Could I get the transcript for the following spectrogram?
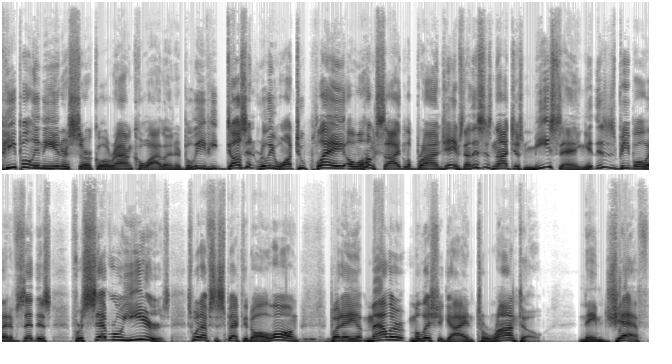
people in the inner circle around Kawhi Leonard believe he doesn't really want to play alongside LeBron James. Now, this is not just me saying it. This is people that have said this for several years. It's what I've suspected all along. But a Maller militia guy in Toronto named Jeff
